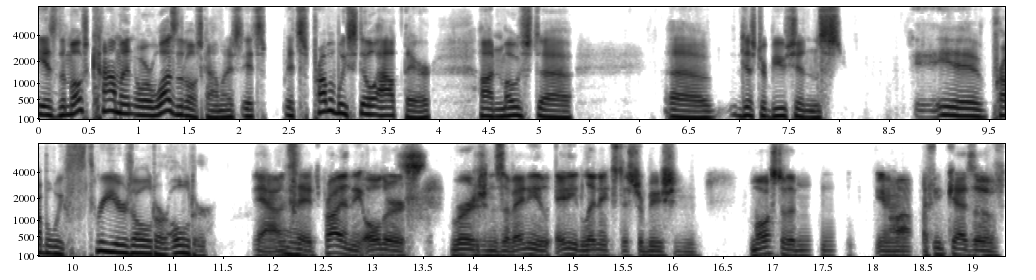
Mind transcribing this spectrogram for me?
is the most common, or was the most common. It's it's it's probably still out there on most uh, uh, distributions. eh, probably three years old or older. Yeah, I would Yeah. say it's probably in the older versions of any any Linux distribution. Most of them, you know, I think as of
